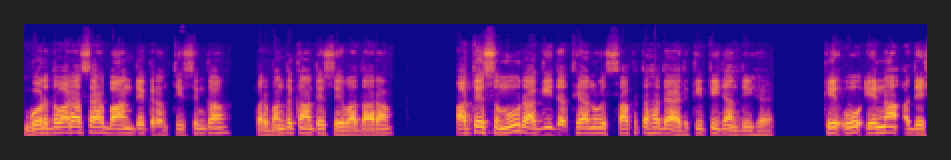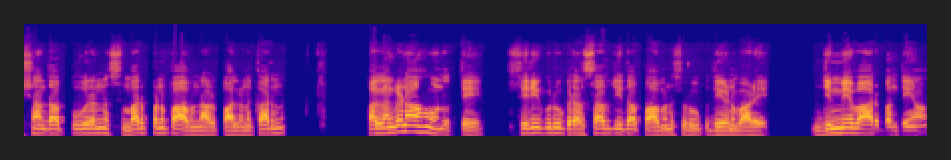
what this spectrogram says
ਗੁਰਦੁਆਰਾ ਸਾਹਿਬਾਨ ਦੇ ਗ੍ਰੰਥੀ ਸਿੰਘਾਂ, ਪ੍ਰਬੰਧਕਾਂ ਤੇ ਸੇਵਾਦਾਰਾਂ ਅਤੇ ਸਮੂਹ ਰਾਗੀ ਜਥਿਆਂ ਨੂੰ ਸਖਤ ਹਦਾਇਤ ਕੀਤੀ ਜਾਂਦੀ ਹੈ ਕਿ ਉਹ ਇਹਨਾਂ ਆਦੇਸ਼ਾਂ ਦਾ ਪੂਰਨ ਸਮਰਪਣ ਭਾਵ ਨਾਲ ਪਾਲਣ ਕਰਨ, ਉਲੰਘਣਾ ਹੋਣ ਉੱਤੇ ਸ੍ਰੀ ਗੁਰੂ ਗ੍ਰੰਥ ਸਾਹਿਬ ਜੀ ਦਾ ਪਾਵਨ ਸਰੂਪ ਦੇਣ ਵਾਲੇ ਜ਼ਿੰਮੇਵਾਰ ਬੰਦਿਆਂ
